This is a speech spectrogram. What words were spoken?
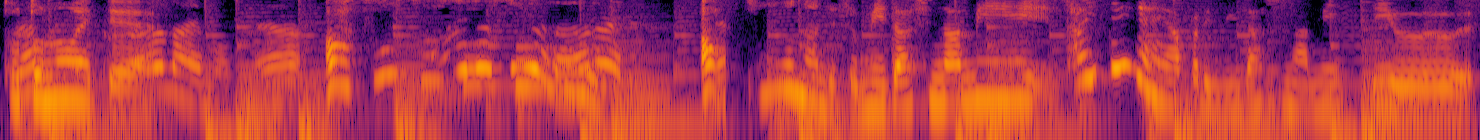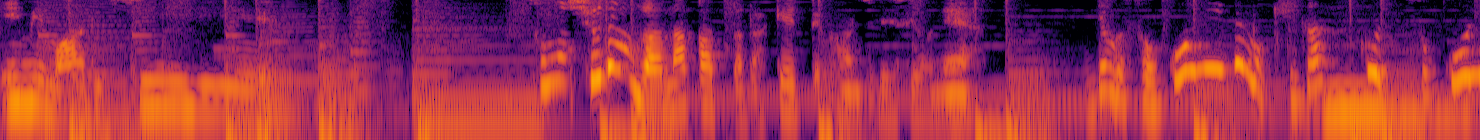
整えて。あ、そうそうそうそう。ないですよね。あ、そうなんですよ。身だしなみ、最低限やっぱり身だしなみっていう意味もあるし、その手段がなかっただけって感じですよね。でもそこにでも気がつく、うんそこに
